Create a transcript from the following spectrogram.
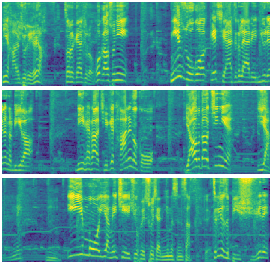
你一下就觉得哎呀，找到感觉了。我告诉你，你如果跟现在这个男的女的两个离了，离开他去跟他两个过，要不到几年一样的。嗯，一模一样的结局会出现在你们身上，对，这个就是必须的。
